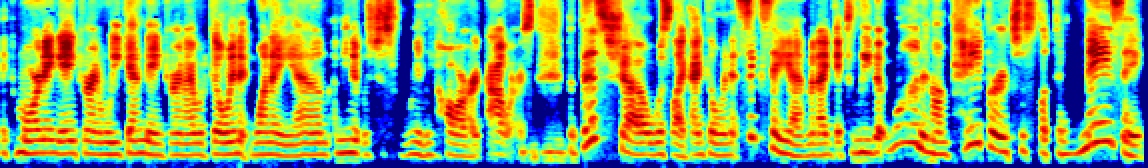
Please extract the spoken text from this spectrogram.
like morning anchor and weekend anchor and I would go in at 1 a.m. I mean, it was just really hard hours. Mm-hmm. But this show was like I'd go in at 6 a.m. and I'd get to leave at 1 and on paper it just looked amazing.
